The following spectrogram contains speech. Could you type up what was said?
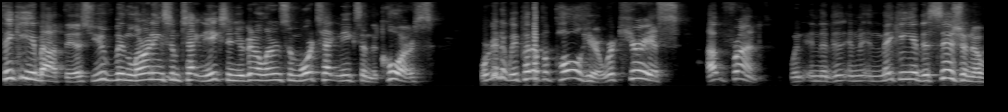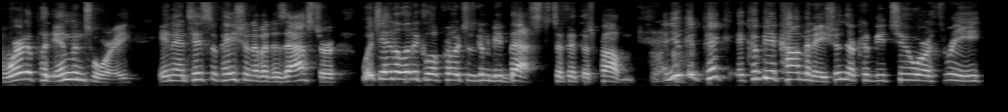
thinking about this, you've been learning some techniques and you're going to learn some more techniques in the course. We're going to, we put up a poll here. We're curious up front when in the, in, in making a decision of where to put inventory in anticipation of a disaster, which analytical approach is going to be best to fit this problem? And you could pick, it could be a combination. There could be two or three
